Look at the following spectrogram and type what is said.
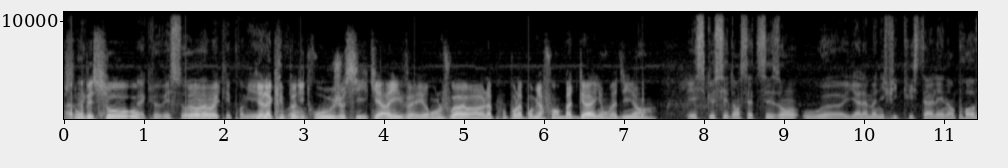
son avec- vaisseau. avec le vaisseau, avec les premiers. Il y a la pouvoirs. kryptonite rouge aussi qui arrive et on le voit euh, la- pour la première fois en bad guy, on va dire. Est-ce que c'est dans cette saison où euh, il y a la magnifique Crystalline en prof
